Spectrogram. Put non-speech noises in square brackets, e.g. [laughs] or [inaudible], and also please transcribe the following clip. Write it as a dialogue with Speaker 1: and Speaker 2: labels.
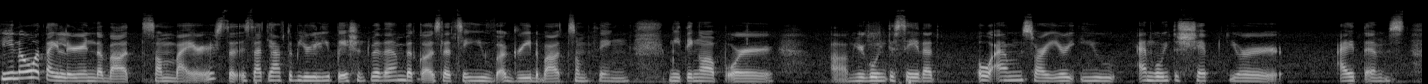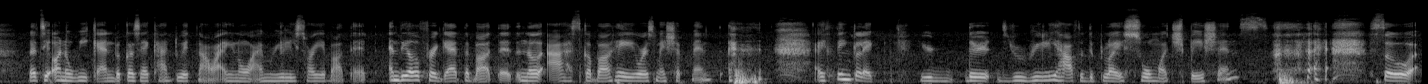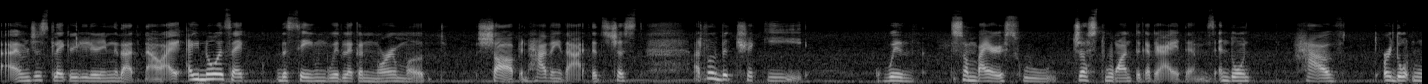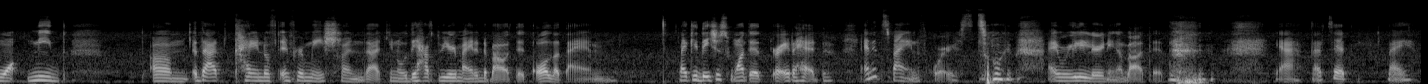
Speaker 1: you know what I learned about some buyers is that you have to be really patient with them because let's say you've agreed about something meeting up or um, you're going to say that oh I'm sorry you're you I'm going to ship your items let's say on a weekend because I can't do it now. I know I'm really sorry about it. And they'll forget about it and they'll ask about, hey, where's my shipment? [laughs] I think like you there you really have to deploy so much patience. [laughs] so I'm just like really learning that now. I, I know it's like the same with like a normal shop and having that. It's just a little bit tricky with some buyers who just want to get their items and don't have or don't want need um, that kind of information that you know they have to be reminded about it all the time. Like they just want it right ahead. And it's fine of course. [laughs] So i'm really learning about it. [laughs] Yeah that's it. Bye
